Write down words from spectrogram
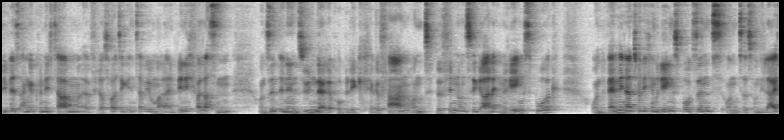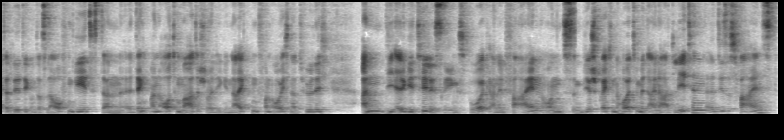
wie wir es angekündigt haben, äh, für das heutige Interview mal ein wenig verlassen und sind in den Süden der Republik gefahren und befinden uns hier gerade in Regensburg. Und wenn wir natürlich in Regensburg sind und es um die Leichtathletik und das Laufen geht, dann äh, denkt man automatisch, oder die Geneigten von euch natürlich, an die LG Teles Regensburg, an den Verein. Und äh, wir sprechen heute mit einer Athletin äh, dieses Vereins,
